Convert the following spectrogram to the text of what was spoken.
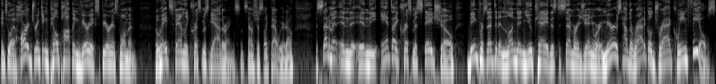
into a hard drinking, pill popping, very experienced woman who hates family Christmas gatherings. It sounds just like that weirdo. The sentiment in the in the anti-Christmas stage show being presented in London, UK this December and January mirrors how the radical drag queen feels.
